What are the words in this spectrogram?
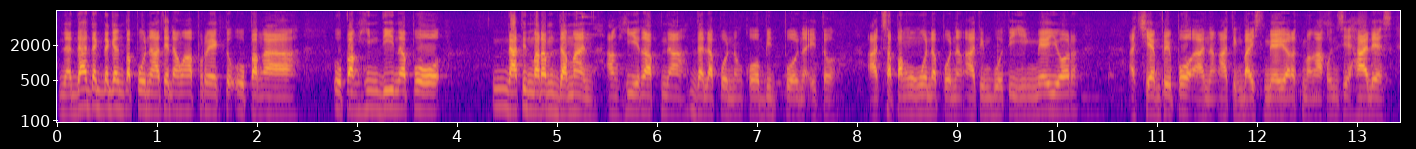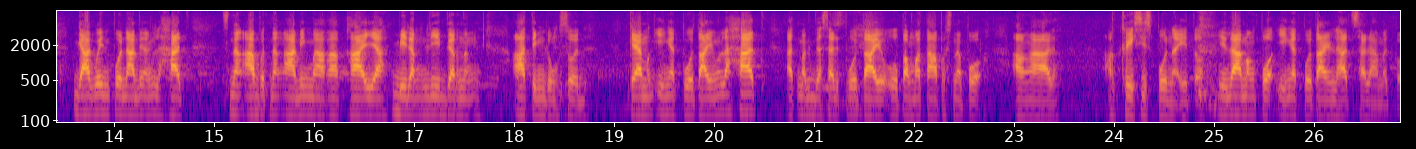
nadadagdagan pa po natin ang mga proyekto upang uh, upang hindi na po natin maramdaman ang hirap na dala po ng COVID po na ito. At sa pangunguna po ng ating butihing mayor at siyempre po uh, ng ating vice mayor at mga konsehales, gagawin po namin ang lahat ng abot ng aming makakaya bilang leader ng ating lungsod. Kaya mag-ingat po tayong lahat at magdasal po tayo upang matapos na po ang, uh, ang crisis po na ito. Yun lamang po, ingat po tayong lahat. Salamat po.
